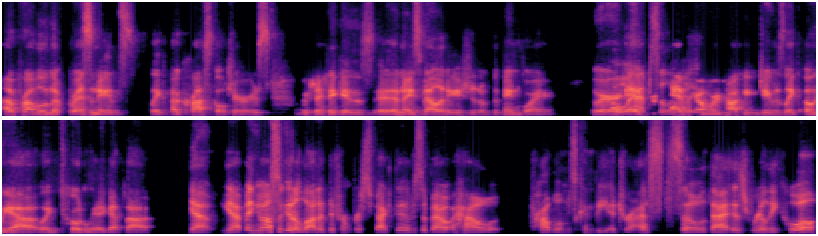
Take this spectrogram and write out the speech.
A problem that resonates like across cultures, which I think is a nice validation of the pain point. Where oh, absolutely. everyone we're talking to is like, oh yeah, like totally, I get that. Yeah, yeah. And you also get a lot of different perspectives about how problems can be addressed. So that is really cool.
